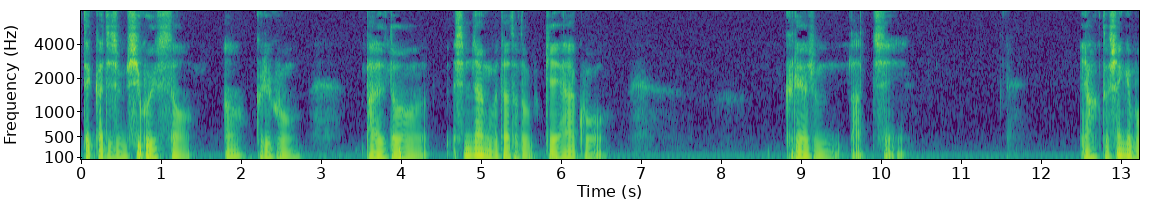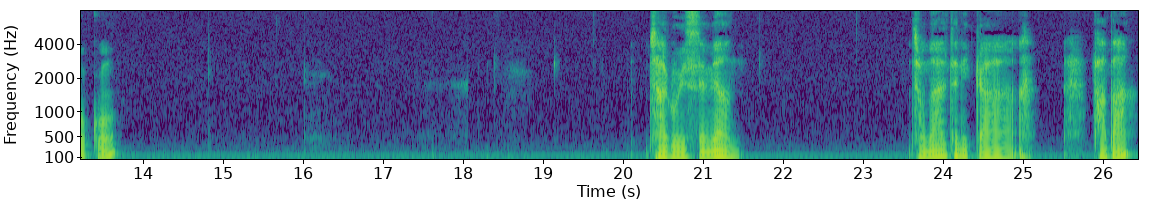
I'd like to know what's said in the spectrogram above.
그때까지 좀 쉬고 있어. 어? 그리고 발도 심장보다 더 높게 하고, 그래야 좀 낫지. 약도 챙겨 먹고, 자고 있으면 전화할 테니까 받아?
